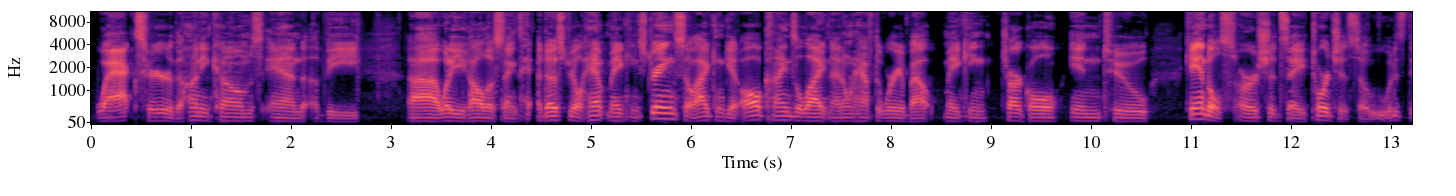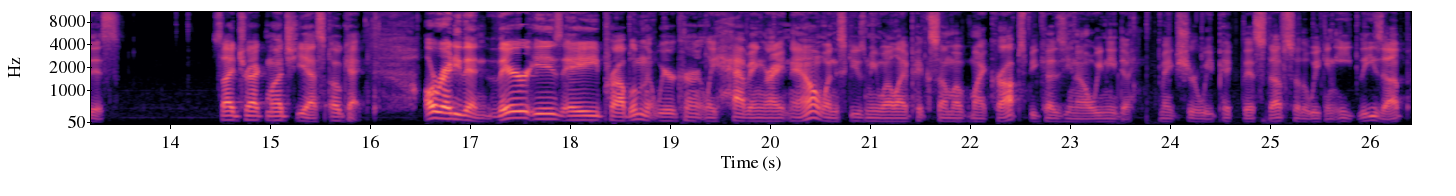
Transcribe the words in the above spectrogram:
wax here, the honeycombs, and the uh, what do you call those things? Industrial hemp making strings, so I can get all kinds of light and I don't have to worry about making charcoal into candles, or should say torches. So, what is this? Sidetrack much? Yes, okay. Alrighty then, there is a problem that we're currently having right now. When excuse me while I pick some of my crops because you know we need to make sure we pick this stuff so that we can eat these up.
